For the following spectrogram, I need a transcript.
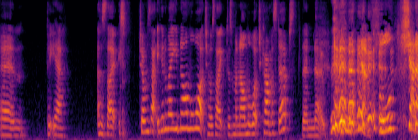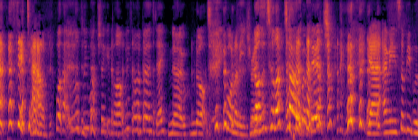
Mm. um, but yeah, I was like, John was like, "You're gonna wear your normal watch." I was like, "Does my normal watch count my steps?" Then no. no, fool. Shut up. Sit down. what that lovely watch that you bought me for my birthday? No, not. Go on on each Not until October, bitch. yeah, I mean, some people.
